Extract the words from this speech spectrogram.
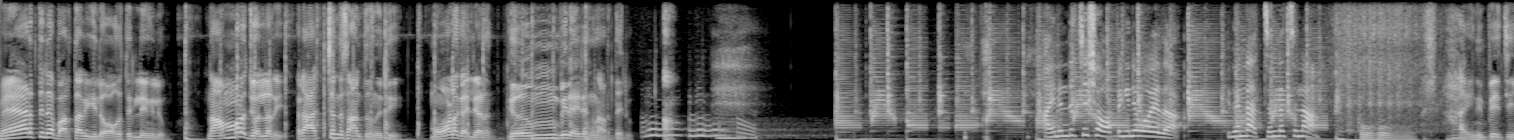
മേഡത്തിന്റെ ഭർത്താവ് ഈ ലോകത്തില്ലെങ്കിലും നമ്മളെ ജ്വല്ലറി ഒരു അച്ഛന്റെ സ്ഥാനത്ത് നിന്നിട്ട് മോളെ കല്യാണം ഗംഭീരമായിട്ട് അങ്ങ് നടത്തരും ആ. അതിനെന്താ ഷോപ്പിങ്ങിന് പോയതാ? ഇതെന്റെ അച്ഛന്റെ അച്ഛനാ? ഓഹോ. അതിനിപ്പേച്ചി ചേച്ചി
